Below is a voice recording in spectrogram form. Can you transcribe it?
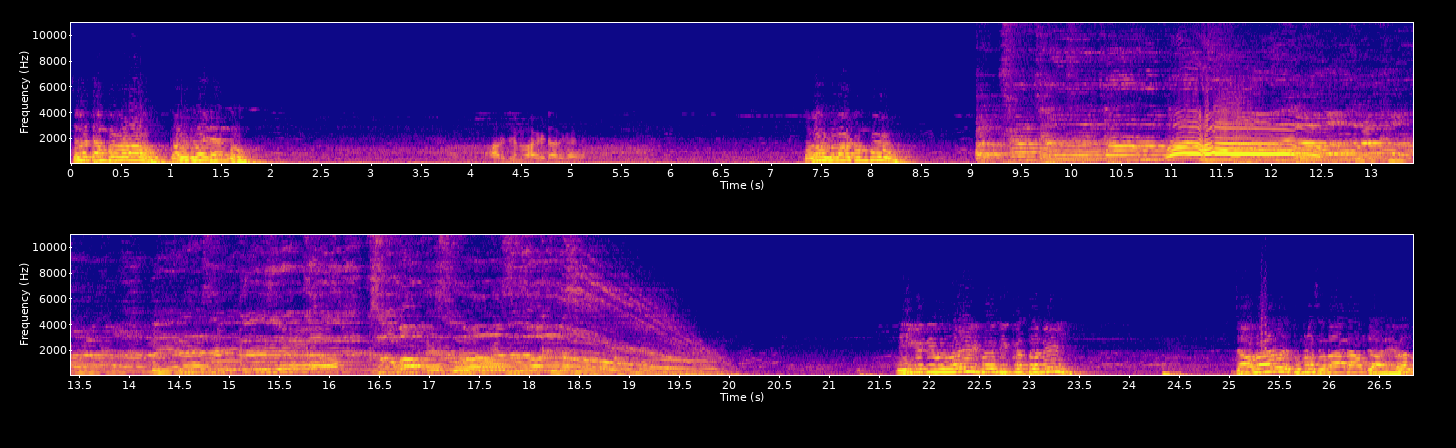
चलो टेंपो बढ़ाओ। कभी भाई रहने दो। अर्जुन भाई डर गए। चलो बढ़ाओ टेंपो। ठीक है दीपू भाई कोई दिक्कत तो नहीं। जाना है तुमने सुना है ना हम जा रहे हैं बस।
